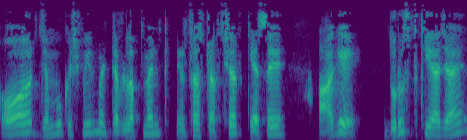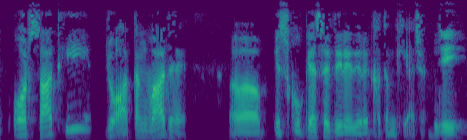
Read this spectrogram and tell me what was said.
और जम्मू कश्मीर में डेवलपमेंट इंफ्रास्ट्रक्चर कैसे आगे दुरुस्त किया जाए? और साथ ही जो आतंकवाद है इसको कैसे धीरे धीरे खत्म किया जाए? जी।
